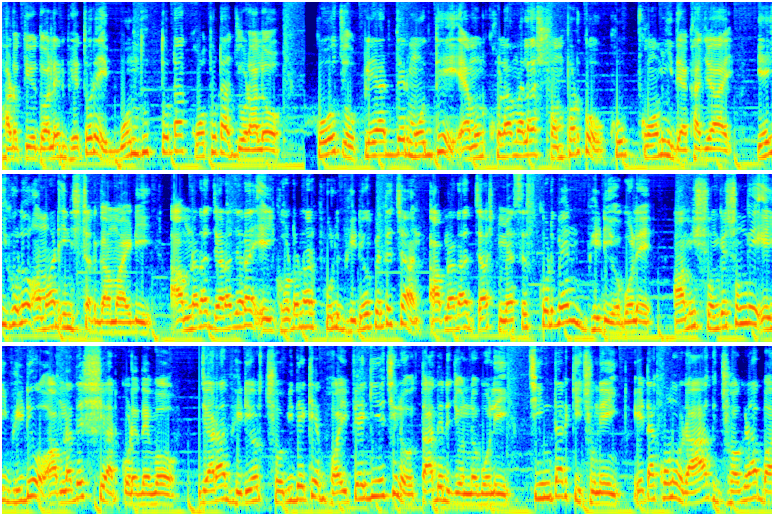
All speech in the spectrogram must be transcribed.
ভারতীয় দলের ভেতরে বন্ধুত্বটা কতটা জোরালো। কোচ ও প্লেয়ারদের মধ্যে এমন খোলামেলা সম্পর্ক খুব কমই দেখা যায়। এই হলো আমার ইনস্টাগ্রাম আইডি আপনারা যারা যারা এই ঘটনার ফুল ভিডিও পেতে চান, আপনারা জাস্ট মেসেজ করবেন ভিডিও বলে। আমি সঙ্গে সঙ্গে এই ভিডিও আপনাদের শেয়ার করে দেব। যারা ভিডিওর ছবি দেখে ভয় পেয়ে গিয়েছিল তাদের জন্য বলি, চিন্তার কিছু নেই। এটা কোনো রাগ, ঝগড়া বা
